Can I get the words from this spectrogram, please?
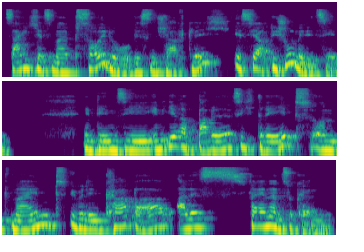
sage ich jetzt mal, pseudowissenschaftlich, ist ja auch die Schulmedizin indem sie in ihrer Bubble sich dreht und meint, über den Körper alles verändern zu können.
